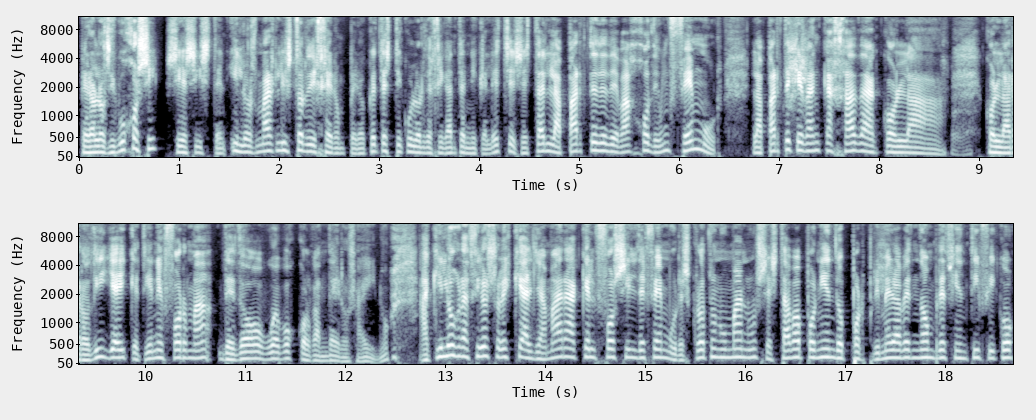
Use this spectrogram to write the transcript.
Pero los dibujos sí, sí existen. Y los más listos dijeron, pero qué testículos de gigantes ni que leches. Esta es la parte de debajo de un fémur, la parte que va encajada con la, con la rodilla y que tiene forma de dos huevos colganderos ahí, ¿no? Aquí lo gracioso es que al llamar a aquel fósil de fémur Scrotum humanus se estaba poniendo por primera vez nombre científico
